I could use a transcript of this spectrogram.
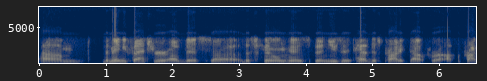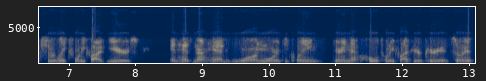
Um, the manufacturer of this uh, this film has been using had this product out for uh, approximately 25 years and has not had one warranty claim during that whole 25 year period. So it's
